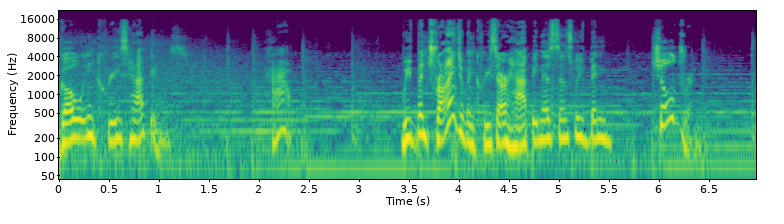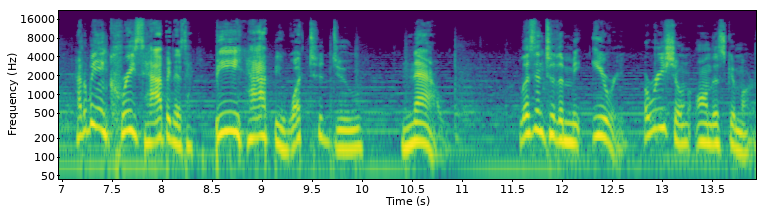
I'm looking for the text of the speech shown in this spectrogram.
go increase happiness. How? We've been trying to increase our happiness since we've been children. How do we increase happiness? Be happy. What to do now? Listen to the Meiri, a Rishon on this Gemara.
